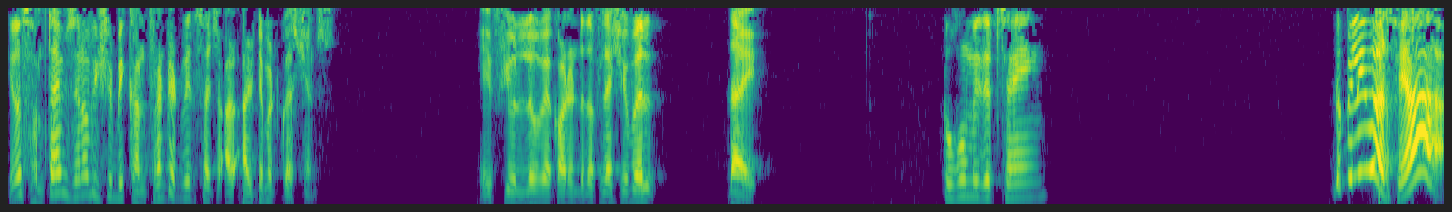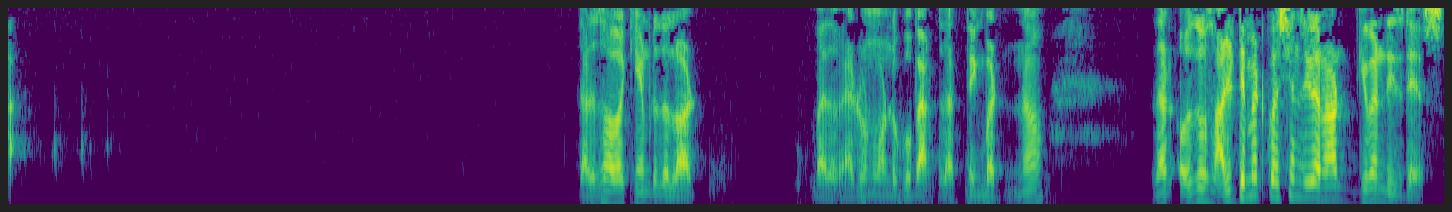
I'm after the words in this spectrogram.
You know, sometimes, you know, we should be confronted with such ultimate questions. If you live according to the flesh, you will die. To whom is it saying? To believers, yeah. That is how I came to the Lord. By the way, I don't want to go back to that thing, but no. That those ultimate questions we are not given these days.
